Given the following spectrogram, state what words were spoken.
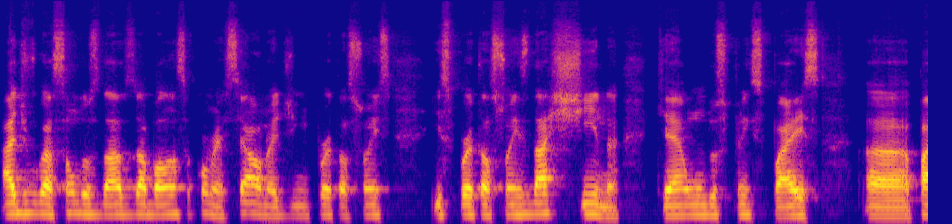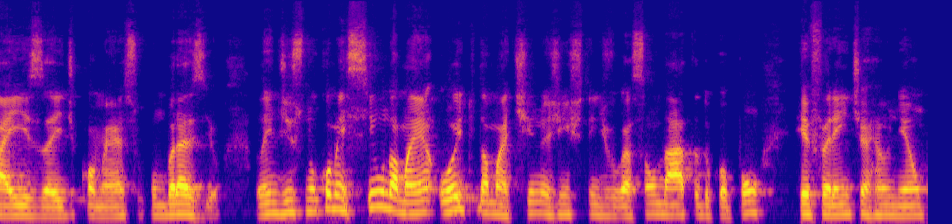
a divulgação dos dados da balança comercial, né, de importações e exportações da China, que é um dos principais uh, países aí de comércio com o Brasil. Além disso, no comecinho da manhã, 8 da matina, a gente tem divulgação da ata do Copom referente à reunião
